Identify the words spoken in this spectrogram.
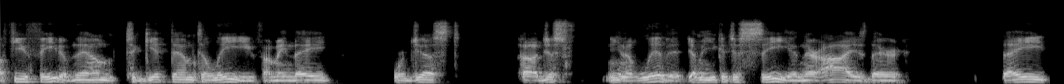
a few feet of them to get them to leave. I mean, they were just, uh, just you know, livid. I mean, you could just see in their eyes, they're they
